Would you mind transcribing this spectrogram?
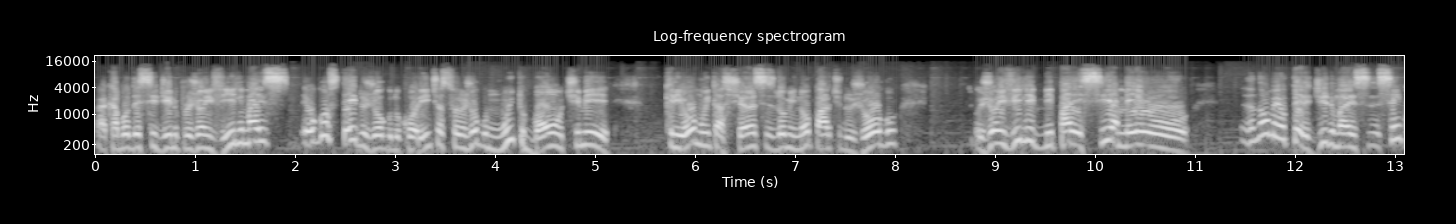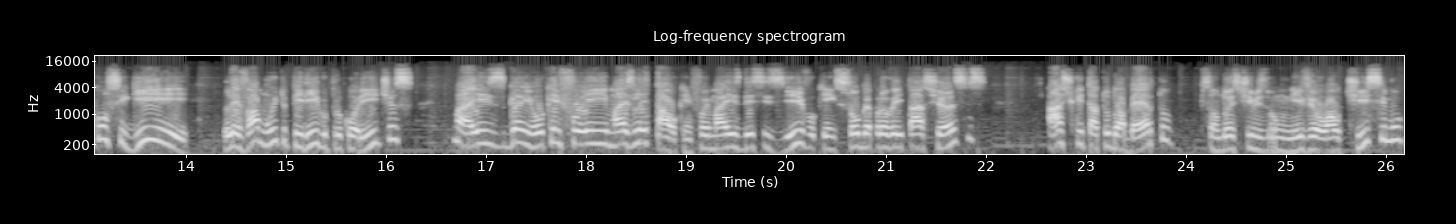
Acabou decidindo para o Joinville, mas eu gostei do jogo do Corinthians, foi um jogo muito bom, o time criou muitas chances, dominou parte do jogo. O Joinville me parecia meio, não meio perdido, mas sem conseguir levar muito perigo para o Corinthians, mas ganhou quem foi mais letal, quem foi mais decisivo, quem soube aproveitar as chances. Acho que está tudo aberto, são dois times de um nível altíssimo.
